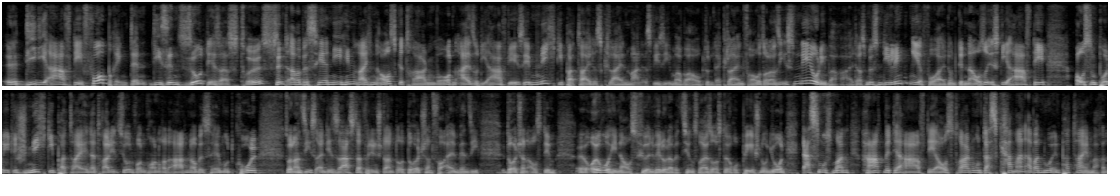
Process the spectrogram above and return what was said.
äh, die die AfD vorbringt. Denn die sind so desaströs, sind aber bisher nie hin hinreichend ausgetragen worden. Also die AfD ist eben nicht die Partei des kleinen Mannes, wie sie immer behauptet, und der kleinen Frau, sondern sie ist neoliberal. Das müssen die Linken ihr vorhalten. Und genauso ist die AfD außenpolitisch nicht die Partei in der Tradition von Konrad Adenauer bis Helmut Kohl, sondern sie ist ein Desaster für den Standort Deutschland, vor allem wenn sie Deutschland aus dem äh, Euro hinausführen will oder beziehungsweise aus der Europäischen Union. Das muss man hart mit der AfD austragen und das kann man aber nur in Parteien machen.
